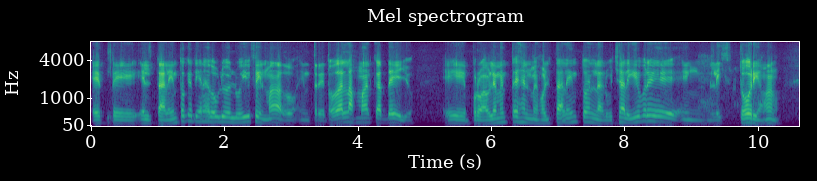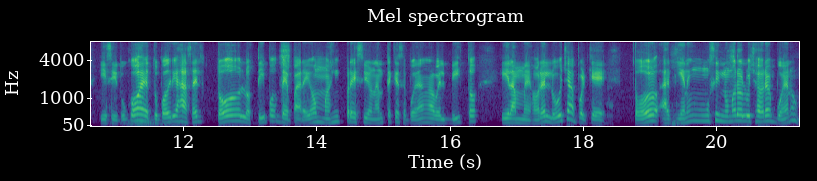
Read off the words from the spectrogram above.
este, el talento que tiene WWE firmado entre todas las marcas de ellos, eh, probablemente es el mejor talento en la lucha libre en la historia, mano. Y si tú coges, tú podrías hacer todos los tipos de pareos más impresionantes que se puedan haber visto y las mejores luchas, porque todos ah, tienen un sinnúmero de luchadores buenos,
